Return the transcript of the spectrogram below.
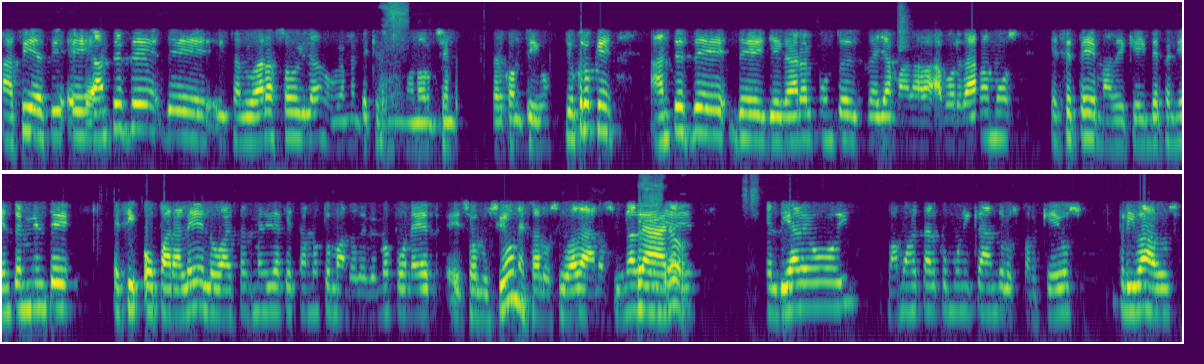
Así es. Eh, antes de, de saludar a Zoila, obviamente que es un honor siempre estar contigo. Yo creo que antes de, de llegar al punto de la llamada, abordábamos ese tema de que independientemente, es decir, o paralelo a estas medidas que estamos tomando, debemos poner eh, soluciones a los ciudadanos. Y una de Claro. ellas es, el día de hoy vamos a estar comunicando los parqueos privados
